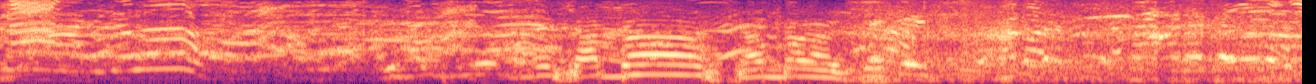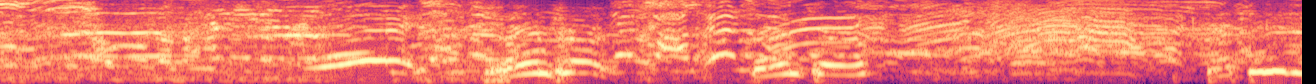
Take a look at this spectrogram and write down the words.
दाबवलं अरे शाबास शाबास स्वयंसेवक स्वयंसेवक प्रतिनिधी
